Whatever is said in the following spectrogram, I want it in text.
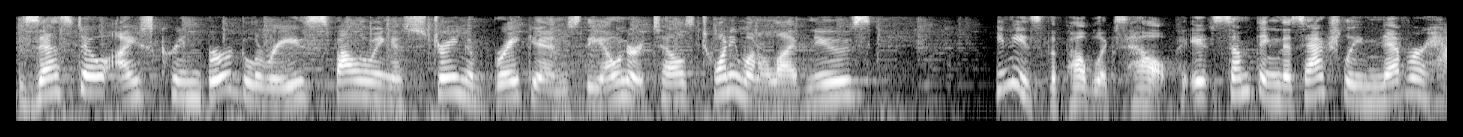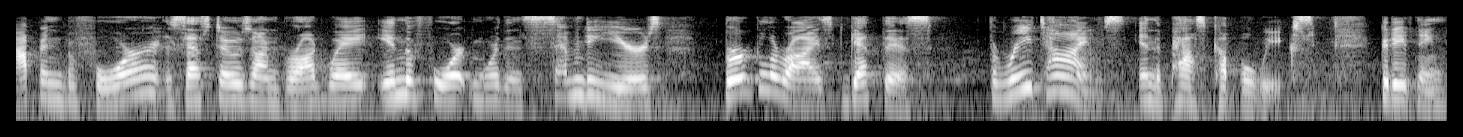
Zesto ice cream burglaries following a string of break ins. The owner tells 21 Alive News he needs the public's help. It's something that's actually never happened before. Zesto's on Broadway in the fort more than 70 years, burglarized, get this, three times in the past couple weeks. Good evening.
